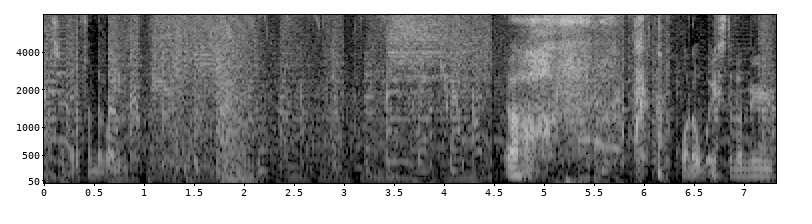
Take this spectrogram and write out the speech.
Let's hit the Thunder Wave. Oh, what a waste of a move.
